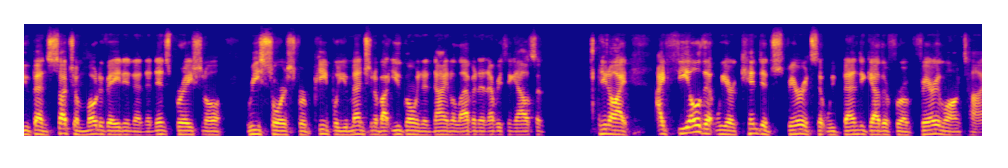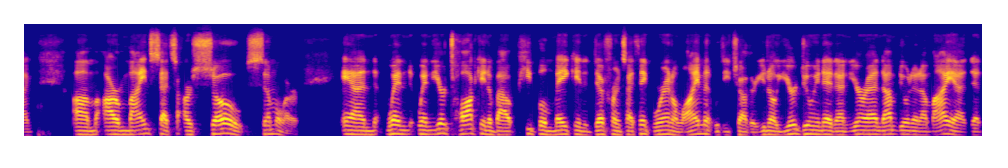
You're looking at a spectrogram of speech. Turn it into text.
You've been such a motivating and an inspirational resource for people. You mentioned about you going to 9/11 and everything else, and you know, I I feel that we are kindred spirits that we've been together for a very long time. Um, our mindsets are so similar. And when when you're talking about people making a difference i think we're in alignment with each other. You know you're doing it on your end i'm doing it on my end. And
